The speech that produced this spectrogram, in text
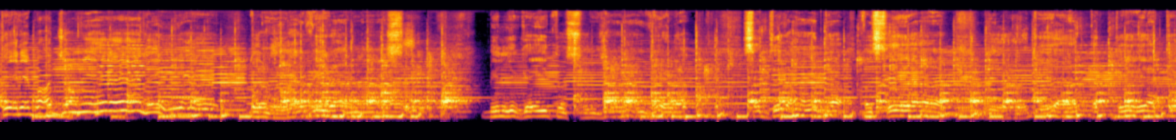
तेरे बाजू मेरे लिए दुनिया वीराना सी मिल गई तो सुलझा मेरा सजराना बसेरा दिया दिया तकिया के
